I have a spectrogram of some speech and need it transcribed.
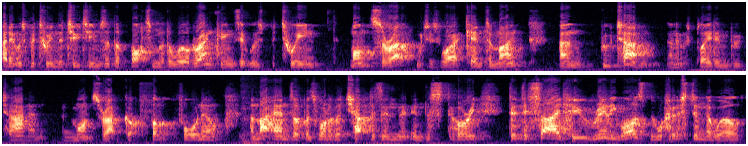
And it was between the two teams at the bottom of the world rankings. It was between Montserrat, which is why it came to mind, and Bhutan. And it was played in Bhutan, and, and Montserrat got thumped 4 0. And that ends up as one of the chapters in the, in the story to decide who really was the worst in the world.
